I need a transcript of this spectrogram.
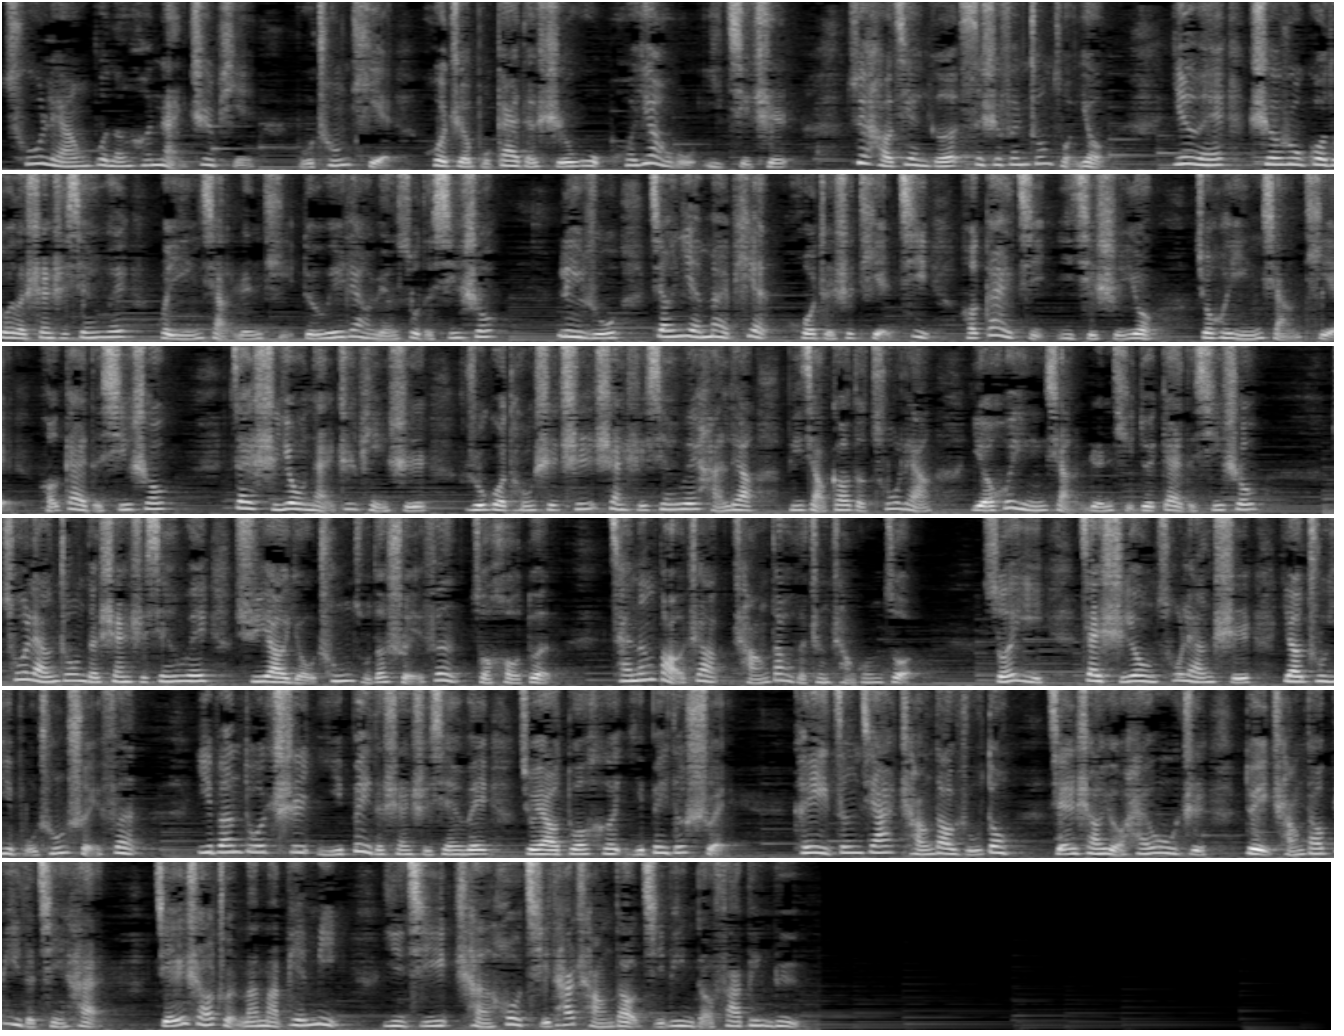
粗粮不能和奶制品、补充铁或者补钙的食物或药物一起吃，最好间隔四十分钟左右，因为摄入过多的膳食纤维会影响人体对微量元素的吸收。例如，将燕麦片或者是铁剂和钙剂一起食用，就会影响铁和钙的吸收。在食用奶制品时，如果同时吃膳食纤维含量比较高的粗粮，也会影响人体对钙的吸收。粗粮中的膳食纤维需要有充足的水分做后盾，才能保障肠道的正常工作。所以在食用粗粮时要注意补充水分，一般多吃一倍的膳食纤维就要多喝一倍的水，可以增加肠道蠕动，减少有害物质对肠道壁的侵害。减少准妈妈便秘以及产后其他肠道疾病的发病率。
